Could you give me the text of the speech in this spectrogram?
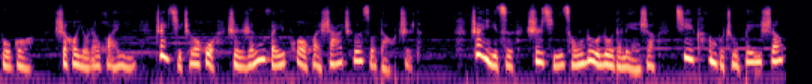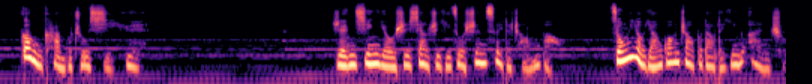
不过，事后有人怀疑这起车祸是人为破坏刹车所导致的。这一次，施琪从露露的脸上既看不出悲伤，更看不出喜悦。人心有时像是一座深邃的城堡，总有阳光照不到的阴暗处。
